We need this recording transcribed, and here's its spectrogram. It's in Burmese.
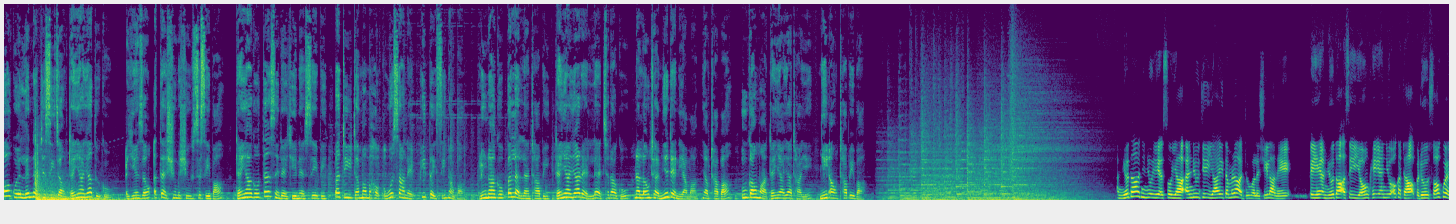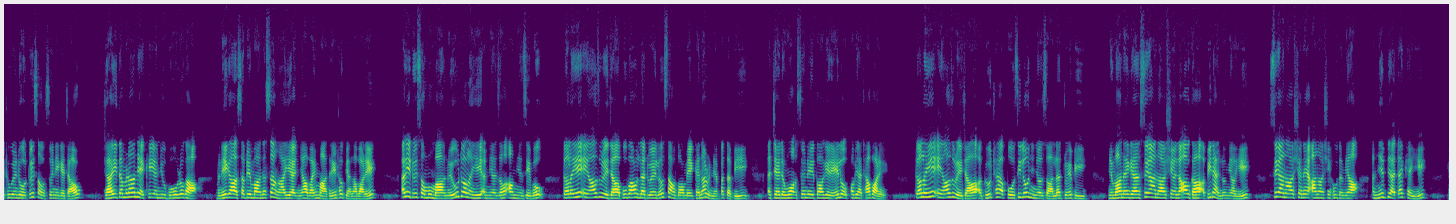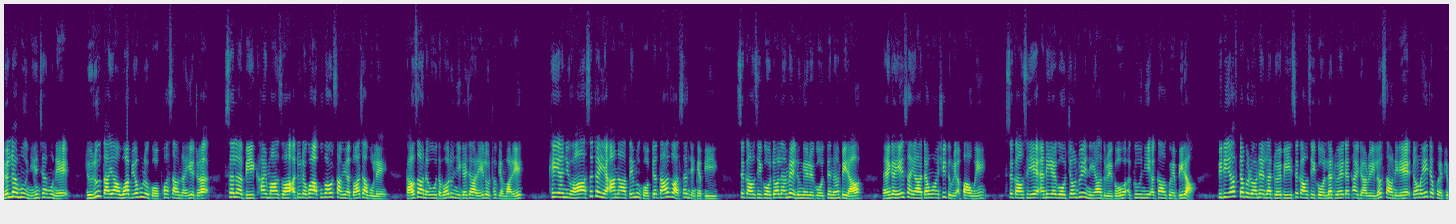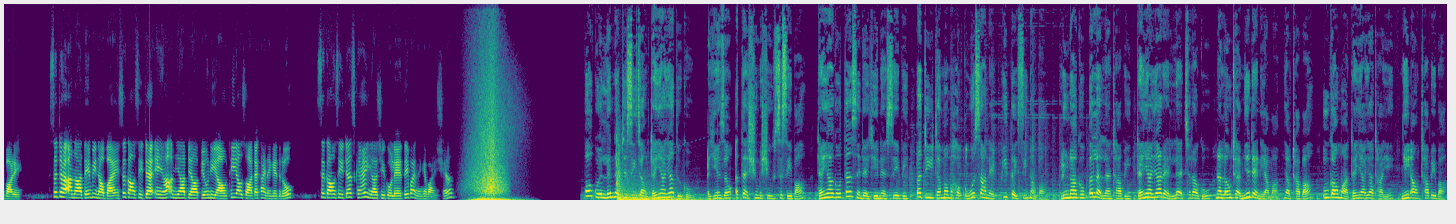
ပောက်ကွဲလက်နက်ပစ္စည်းကြောင့်ဒဏ်ရာရသူကိုအရင်ဆုံးအသက်ရှူမရှူစစ်ဆေးပါဒဏ်ရာကိုတန့်စင်တဲ့ရေနဲ့ဆေးပြီးပတ်တီဓမ္မမဟုတ်အဝတ်စနဲ့ဖိသိပ်စီးနှောင်ပါလူနာကိုပက်လက်လန်းထားပြီးဒဏ်ရာရတဲ့လက်ခြေထောက်ကိုနှလုံးထက်မြင့်တဲ့နေရာမှာမြှောက်ထားပါဥကောင်းမှာဒဏ်ရာရထားရင်ငိမ့်အောင်ထားပေးပါအမျိုးသားညီညွတ်ရေးအစိုးရ NUG ယာယီသမရဒူဝလရှိလာနဲ့ ကရင်အမျိုးသားအစည်းအရုံး KNU ဥက္ကဋ္ဌဘဒိုစောကွယ်ထူးဝင်းတို့တွဲဆောင်ဆွေးနွေးခဲ့ကြောင်းယာယီသမရနဲ့ KNU ဗဟိုတို့ကမနေ့ကစက်တင်ဘာ25ရက်ညပိုင်းမှာသတင်းထုတ်ပြန်လာပါတယ်။အဲ့ဒီတွဲဆောင်မှုမှာຫນွေဦးတော်လန်ရေးအမြန်ဆုံးအောင်မြင်စေဖို့တော်လန်ရေးအင်အားစုတွေကြားပူးပေါင်းလက်တွဲလှုပ်ဆောင်သွားမယ့်ကဏ္ဍတွေနဲ့ပတ်သက်ပြီးအကြံတော်ဝန်ဆွေးနွေးသွားခဲ့တယ်လို့ဖော်ပြထားပါတယ်။တော်လန်ရေးအင်အားစုတွေကြားအခုထပ်ပိုစီလုံးညညစွာလက်တွဲပြီးမြန်မာနိုင်ငံစစ်အာဏာရှင်လက်အောက်ကအပိတိုင်လွတ်မြောက်ရေး စစ်အာဏာရှင်နဲ့အာဏာရှင်ဟုသမျှအမြင့်ပြတ်တိုက်ဖြတ်ရေးလွတ်လပ်မှုငြိမ်းချမ်းမှုနဲ့လူထုသားရဝပြောမှုတို့ကိုဖော်ဆောင်နိုင်ရေးအတွက်ဆက်လက်ပြီးခိုင်မာစွာအတူတကွပူးပေါင်းဆောင်ရွက်သွားကြဖို့လဲခေါင်းဆောင်တို့သဘောတူညီခဲ့ကြတယ်လို့ထုတ်ပြန်ပါတယ်။ KNU ဟာစစ်တပ်ရဲ့အာဏာသိမ်းမှုကိုပြတ်သားစွာဆန့်ကျင်ခဲ့ပြီးစစ်ကောင်စီကိုတော်လှန်မဲ့လူငယ်တွေကိုတင်နန်းပေးတာနိုင်ငံရေးဆိုင်ရာတာဝန်ရှိသူတွေအပါအဝင်စစ်ကောင်စီရဲ့အန်ဒီရဲကိုကြုံတွေ့နေရသူတွေကိုအကူအညီအကာအကွယ်ပေးတာ PDF တပ်မတော်နဲ့လက်တွဲပြီးစစ်ကောင်စီကိုလက်တွဲတိုက်ခိုက်တာတွေလှုပ်ဆောင်နေတဲ့တော်လှန်ရေးတပ်ဖွဲ့ဖြစ်ပါတယ်။စစ်တပ်အာဏာသိမ်းပြီးနောက်ပိုင်းစစ်ကောင်စီတပ်အင်အားအများပြားပြုံးတီအောင်ထိရောက်စွာတိုက်ခိုက်နိုင်ခဲ့တယ်လို့စစ်ကောင်စီတပ်စခန်းရာရှိကိုလည်းသိမ်းပိုက်နိုင်ခဲ့ပါတယ်ရှင်။ပောက်ကွဲလက်နက်ပစ္စည်းကြောင့်ဒဏ်ရာရသူကိုအရင်ဆုံးအသက်ရှူမရှူစစ်ဆေးပါဒဏ်ရာကိုတန့်စင်တဲ့ရေနဲ့ဆေးပြီးပတ်တီဓမ္မမဟုတ်အဝတ်စနဲ့ဖိသိပ်စီးနှောင်ပါ လူနာကိုပက်လက်လန်းထားပြီးဒဏ်ရာရတဲ့လက်ခြေထောက်ကိုနှလုံးထက်မြင့်တဲ့နေရာမှာမြှောက်ထားပါဥကောင်းမှာဒဏ်ရာရထားရင်ငိမ့်အောင်ထားပေးပါ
